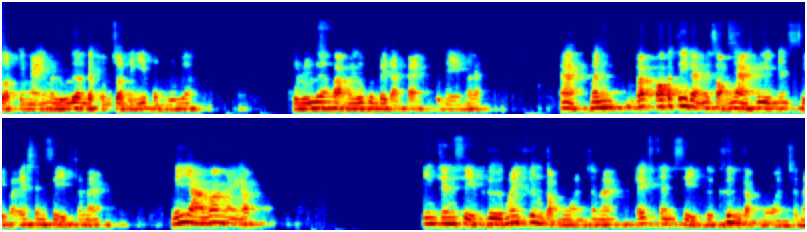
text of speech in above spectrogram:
จดยังไงให้มันรู้เรื่องแต่ผมจดอย่างนี้ผมรู้เรื่อง คุณรู้เรื่องเปล่าไม่รู้คุณไปดัดแปลงของคุณเองก็ได้อะมัน property แบ่งเป็นสองอย่างคือ intensive กับ extensive ใช่ไหมนิยามว่าไงครับ intensive คือไม่ขึ้นกับมวลใช่ไหม extensive คือขึ้นกับมวลใช่ไหม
